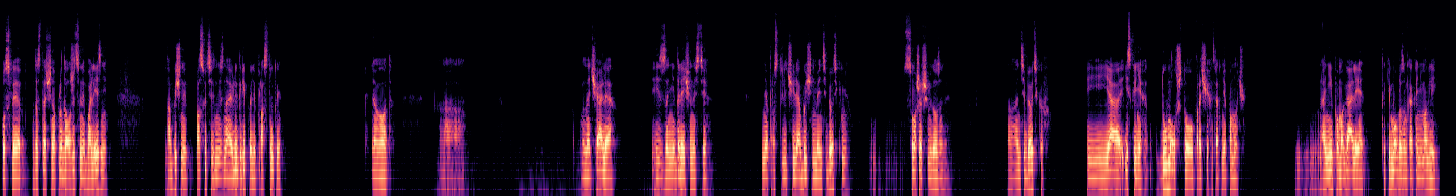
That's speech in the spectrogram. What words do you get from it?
после достаточно продолжительной болезни – обычный, по сути, не знаю, или грипп, или простуды. Вот. А, в начале из-за недолеченности меня просто лечили обычными антибиотиками, сумасшедшими дозами а, антибиотиков. И я искренне думал, что врачи хотят мне помочь. Они помогали таким образом, как они могли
